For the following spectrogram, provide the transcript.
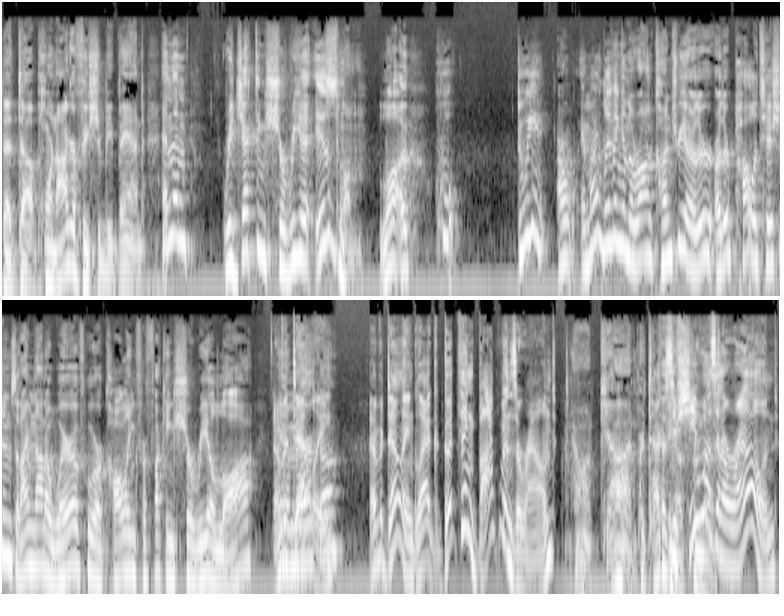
that uh, pornography should be banned, and then rejecting Sharia Islam law. Uh, who do we are? Am I living in the wrong country? Are there are there politicians that I'm not aware of who are calling for fucking Sharia law in Evidently. America? Evidently, and glad. Good thing Bachmann's around. Oh God, protecting us. Because if she wasn't around,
